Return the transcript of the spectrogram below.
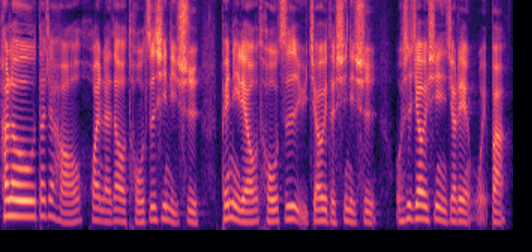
Hello，大家好，欢迎来到投资心理室，陪你聊投资与交易的心理室。我是交易心理教练伟爸。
